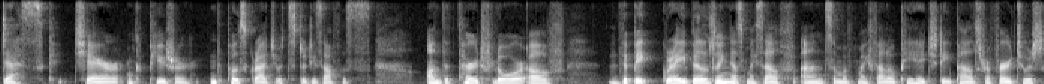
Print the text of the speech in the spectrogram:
desk, chair, and computer in the postgraduate studies office on the third floor of the big grey building, as myself and some of my fellow PhD pals referred to it,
